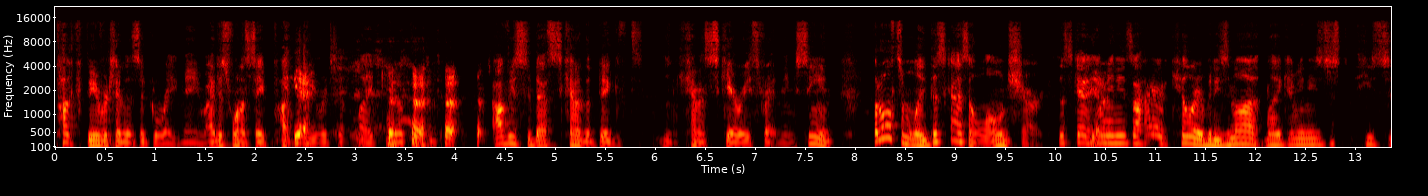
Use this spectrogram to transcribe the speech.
Puck Beaverton is a great name. I just want to say Puck Yeah. Beaverton like, you know, obviously that's kind of the big kind of scary threatening scene but ultimately this guy's a loan shark this guy Yeah. i mean he's a hired killer but he's not like i mean he's just he's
